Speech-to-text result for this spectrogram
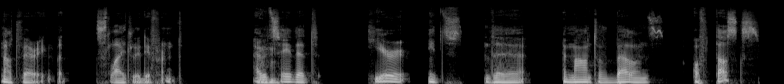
not very, but slightly different. I would mm-hmm. say that here it's the amount of balance of tasks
